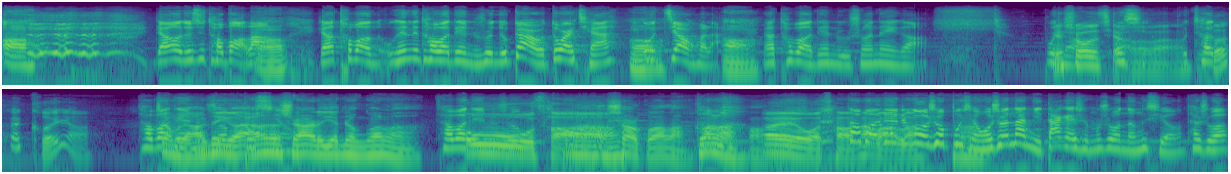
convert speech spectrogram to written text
啊 然后我就去淘宝了。啊然后淘宝，我跟那淘宝店主说，你就告诉我多少钱，你给我降回来。啊！然后淘宝店主说那个不能别收了钱不行，了吧？不淘可还可以啊。淘宝降不了，店主说那个不行。十二的验证关了，淘宝店主说我操！啊十二关了，关了。啊哎呦我操！淘宝店主跟我说不行，啊我说那你大概什么时候能行？他说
